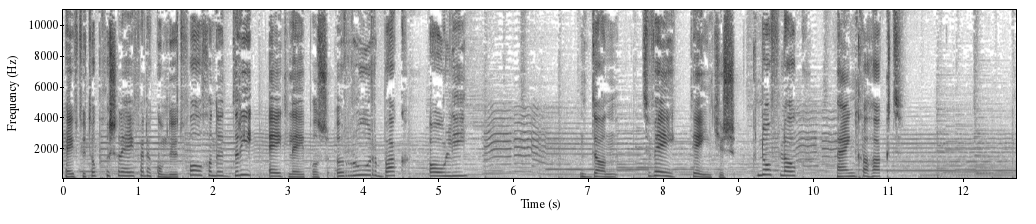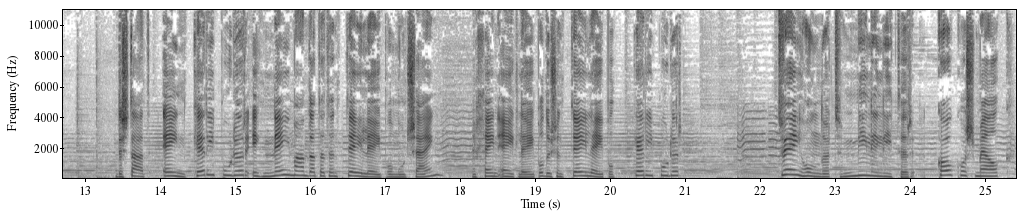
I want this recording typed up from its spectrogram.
Heeft u het opgeschreven? Dan komt nu het volgende. Drie eetlepels roerbakolie. Dan twee teentjes knoflook, fijn gehakt. Er staat één currypoeder. Ik neem aan dat het een theelepel moet zijn. En geen eetlepel, dus een theelepel currypoeder. 200 milliliter kokosmelk.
